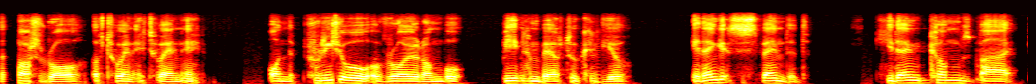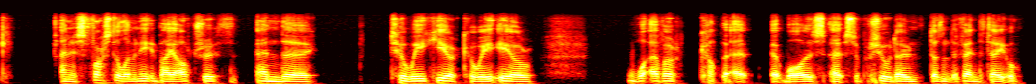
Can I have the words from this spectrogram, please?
the first Raw of 2020, on the pre-show of Royal Rumble, beating Humberto Carrillo. He then gets suspended. He then comes back and is first eliminated by R-Truth in the Tuwaki or Kuwaiti or whatever cup it, it was at Super Showdown. Doesn't defend the title.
